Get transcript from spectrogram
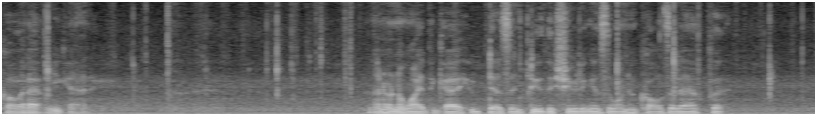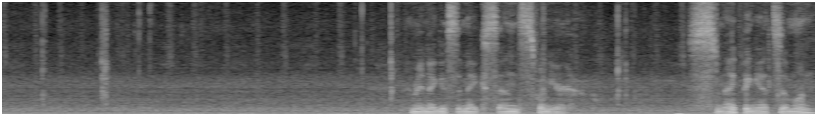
Call it out. You got it. I don't know why the guy who doesn't do the shooting is the one who calls it out, but... I mean, I guess it makes sense when you're sniping at someone.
